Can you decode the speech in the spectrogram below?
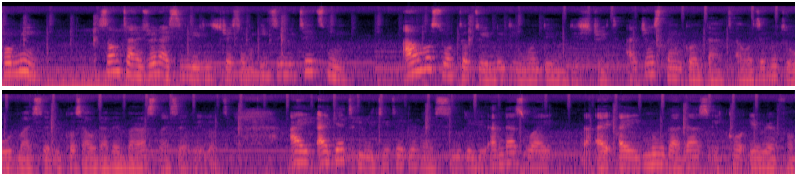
For me, sometimes when I see ladies dressing, it irritates me. I almost walked up to a lady one day on the street. I just thank God that I was able to hold myself because I would have embarrassed myself a lot. I, I get irritated when I see ladies, and that's why I, I know that that's a core area for,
